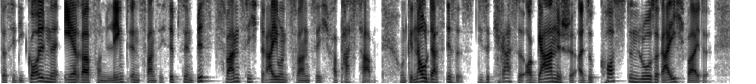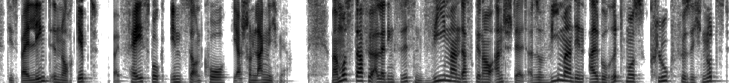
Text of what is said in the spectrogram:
dass sie die goldene Ära von LinkedIn 2017 bis 2023 verpasst haben. Und genau das ist es. Diese krasse, organische, also kostenlose Reichweite, die es bei LinkedIn noch gibt, bei Facebook, Insta und Co. ja schon lange nicht mehr. Man muss dafür allerdings wissen, wie man das genau anstellt, also wie man den Algorithmus klug für sich nutzt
